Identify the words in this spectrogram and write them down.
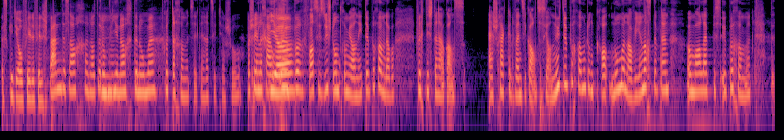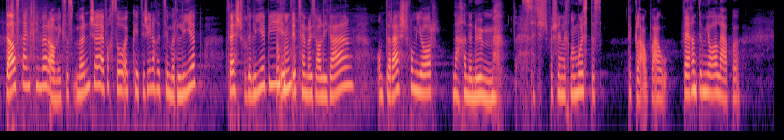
es gibt ja auch viele, viele Spendensachen oder, um Weihnachten herum. Gut, da kommen sie in dieser Zeit ja schon. Wahrscheinlich auch Ja. über, was sie sonst unter dem Jahr nicht bekommen. Aber vielleicht ist es dann auch ganz erschreckend, wenn sie das ganze Jahr nichts bekommen und gerade nur an Weihnachten dann mal etwas bekommen. Das denke ich mir amix, dass Menschen einfach so, okay, jetzt ist Weihnachten, jetzt sind wir lieb, das Fest von der Liebe, jetzt, jetzt haben wir uns alle gern und der Rest vom Jahr nachher nicht mehr. Das ist wahrscheinlich, man muss das, den Glauben auch während dem Jahr leben.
